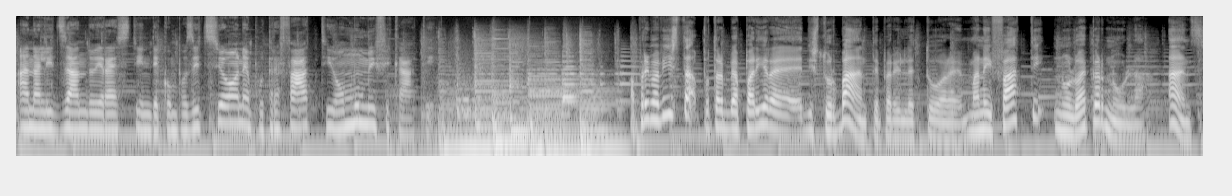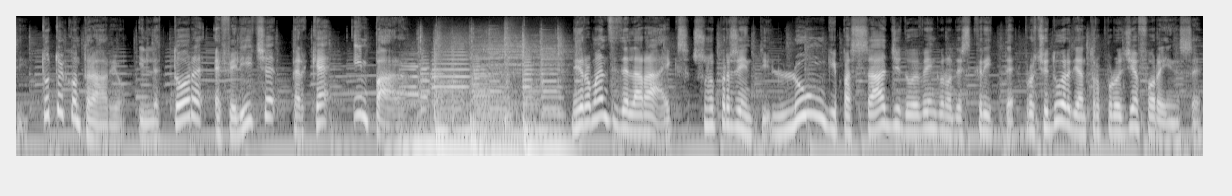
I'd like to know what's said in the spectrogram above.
analizzando i resti in decomposizione, putrefatti o mummificati. A prima vista potrebbe apparire disturbante per il lettore, ma nei fatti non lo è per nulla. Anzi, tutto il contrario, il lettore è felice perché impara. Nei romanzi della Rijks sono presenti lunghi passaggi dove vengono descritte procedure di antropologia forense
